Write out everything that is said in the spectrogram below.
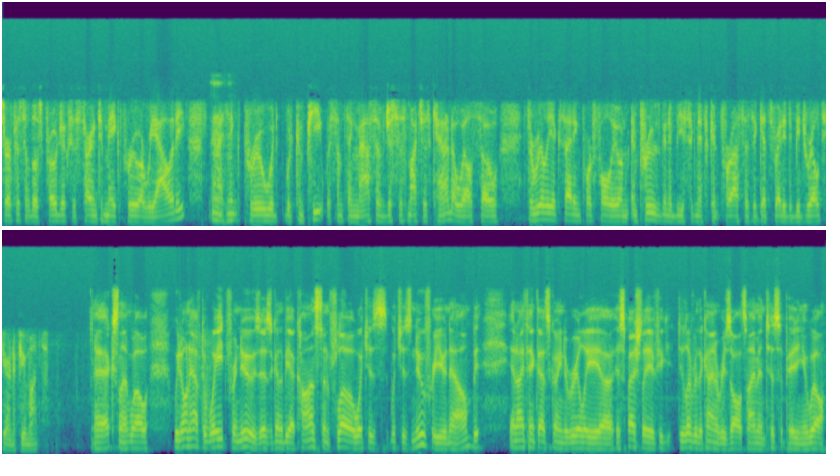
surface of those projects is starting to make Peru a reality. And mm-hmm. I think Peru would, would compete with something massive just as much as Canada will. So it's a really exciting portfolio, and, and Peru is going to be significant for us as it gets ready to be drilled here in a few months. Excellent. Well, we don't have to wait for news. There's going to be a constant flow, which is which is new for you now, and I think that's going to really, uh, especially if you deliver the kind of results I'm anticipating you will,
